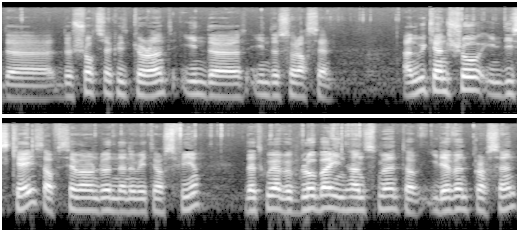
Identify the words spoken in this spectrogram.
the, the short circuit current in the, in the solar cell. And we can show in this case of 700 nanometer sphere that we have a global enhancement of 11%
